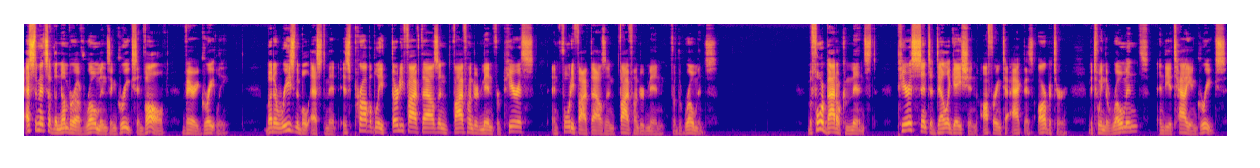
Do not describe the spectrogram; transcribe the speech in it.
Estimates of the number of Romans and Greeks involved vary greatly, but a reasonable estimate is probably 35,500 men for Pyrrhus and 45,500 men for the Romans. Before battle commenced, Pyrrhus sent a delegation offering to act as arbiter between the Romans and the Italian Greeks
